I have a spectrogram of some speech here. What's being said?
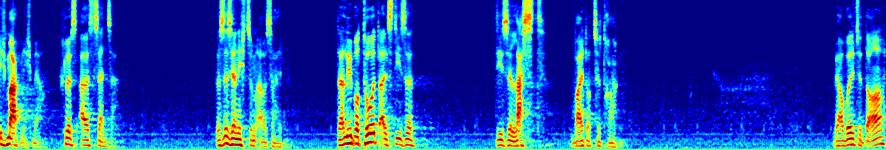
ich mag nicht mehr. Schluss aus Sense. Das ist ja nicht zum Aushalten. Da lieber tot, als diese, diese Last weiterzutragen. Wer wollte da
